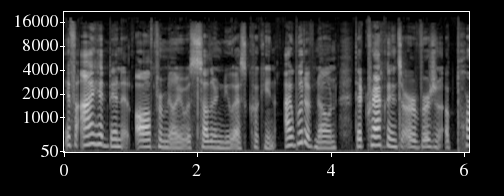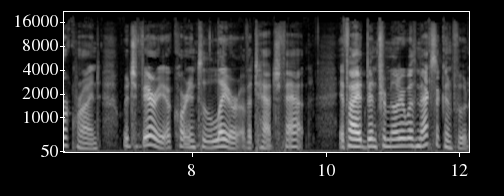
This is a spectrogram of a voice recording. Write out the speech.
If I had been at all familiar with southern U.S. cooking, I would have known that cracklings are a version of pork rind, which vary according to the layer of attached fat. If I had been familiar with Mexican food,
